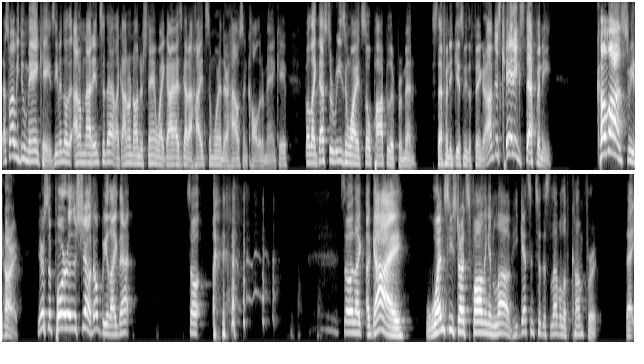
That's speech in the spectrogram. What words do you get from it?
That's why we do man caves, even though I'm not into that. Like, I don't understand why guys got to hide somewhere in their house and call it a man cave. But like, that's the reason why it's so popular for men. Stephanie gives me the finger. I'm just kidding, Stephanie. Come on, sweetheart. You're a supporter of the show. Don't be like that. So, so like a guy, once he starts falling in love, he gets into this level of comfort that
